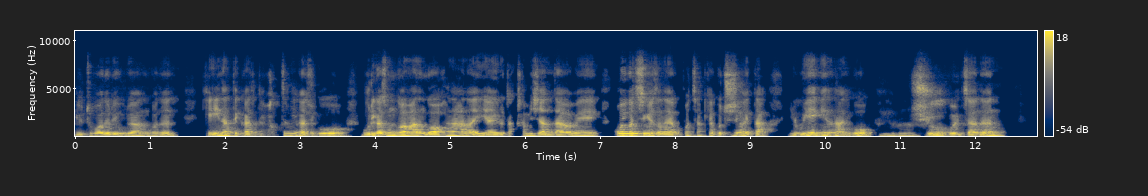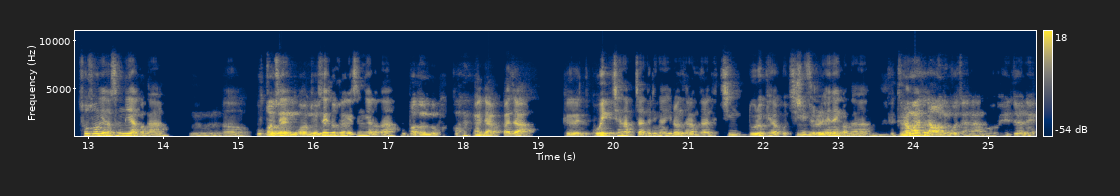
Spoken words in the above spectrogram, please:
유튜버들이 우려하는 거는 개인한테까지 다 확정해가지고 우리가 송금하는 거 하나하나 AI로 다 감시한 다음에 어 이거 증여잖아요. 포착해갖고 추징하겠다. 요 얘기는 아니고 음, 주 골자는 소송에서 승리하거나 음, 어 못 조세 받은 어, 돈, 조세 소송에 승리하거나 못 받은 돈 받고. 맞아 맞아 그 고액 체납자들이나 이런 사람들한테 징, 노력해갖고 징수를 해내거나 그 드라마에서 나오는 거잖아. 뭐 예전에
